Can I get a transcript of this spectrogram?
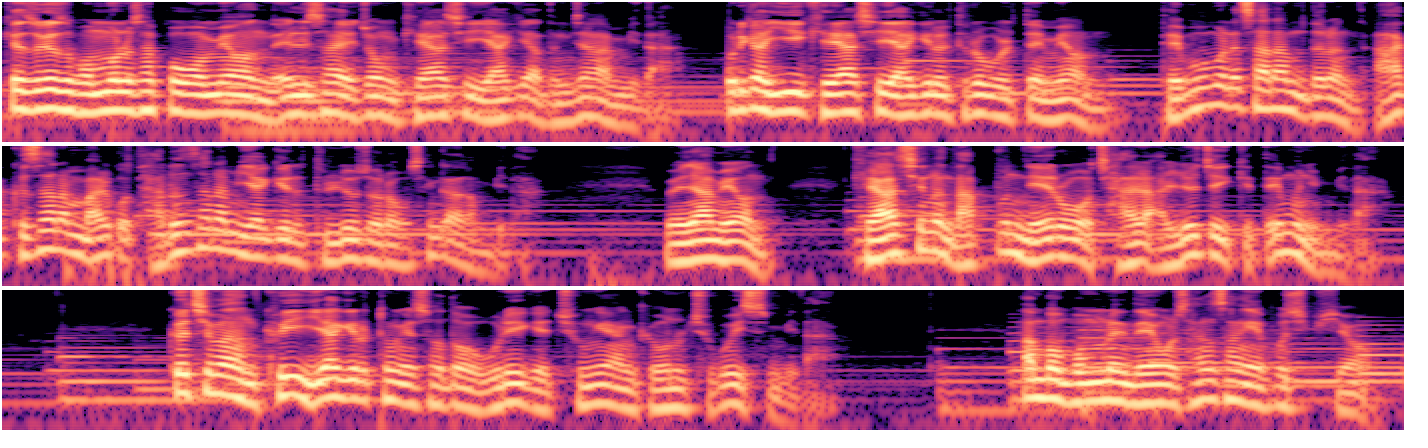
계속해서 본문을 살펴보면 엘리사의 종 게하시 이야기가 등장합니다. 우리가 이 게하시 이야기를 들어볼 때면 대부분의 사람들은 아 그 사람 말고 다른 사람 이야기를 들려줘라고 생각합니다. 왜냐하면 게하시는 나쁜 예로 잘 알려져 있기 때문입니다. 그렇지만 그의 이야기를 통해서도 우리에게 중요한 교훈을 주고 있습니다. 한번 본문의 내용을 상상해 보십시오.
